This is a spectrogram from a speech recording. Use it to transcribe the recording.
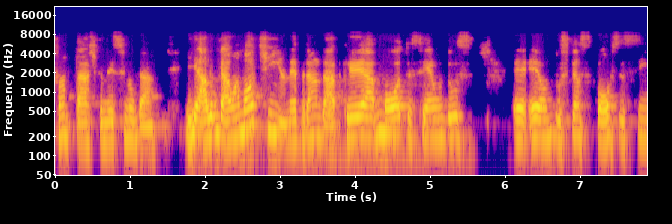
fantástica nesse lugar. E alugar uma motinha né, para andar, porque a moto assim, é um dos é, é, um dos transportes assim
